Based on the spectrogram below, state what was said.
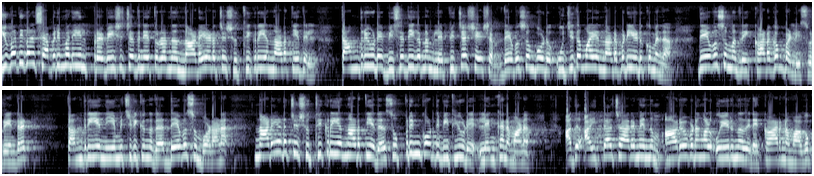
യുവതികൾ ശബരിമലയിൽ പ്രവേശിച്ചതിനെ തുടർന്ന് നടയടച്ച് ശുദ്ധിക്രിയ നടത്തിയതിൽ തന്ത്രിയുടെ വിശദീകരണം ലഭിച്ച ശേഷം ദേവസ്വം ബോർഡ് ഉചിതമായ നടപടിയെടുക്കുമെന്ന് ദേവസ്വം മന്ത്രി കടകംപള്ളി സുരേന്ദ്രൻ. തന്ത്രിയെ നിയമിച്ചിരിക്കുന്നത് ദേവസ്വം ബോർഡാണ്. നടയടച്ച് ശുദ്ധിക്രിയ നടത്തിയത് സുപ്രീം കോടതി വിധിയുടെ ലംഘനമാണ്. അത് ഐത്താചാരമെന്നും ആരോപണങ്ങൾ ഉയരുന്നതിന് കാരണമാകും.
